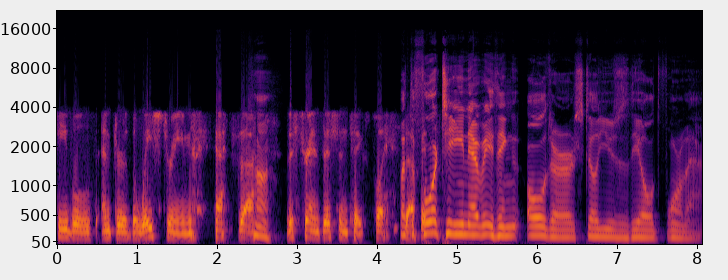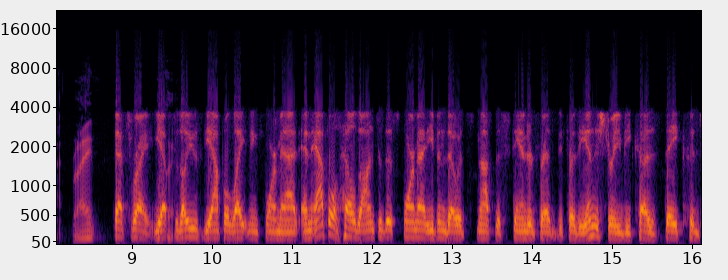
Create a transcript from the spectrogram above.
cables enter the waste stream as uh, Huh. this transition takes place. But the 14, everything older, still uses the old format, right? That's right. Yep. Okay. So they'll use the Apple Lightning format, and Apple held on to this format even though it's not the standard for for the industry because they could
